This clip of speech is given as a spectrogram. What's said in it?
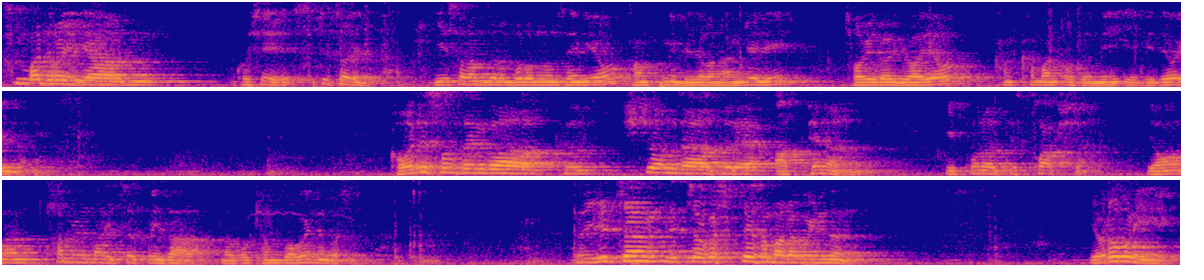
한마디로 얘기한 것이 17절입니다. 이 사람들은 물없는 셈이요 광풍에 밀려가는 안개니 저희를 위하여 캄캄한 어둠이 예비되어 있나니 거짓 선생과 그 추종자들의 앞에는 eternal destruction, 영원한 파멸만 있을 뿐이다 라고 경고하고 있는 것입니다. 그래서 1장 1절과 10절에서 말하고 있는 여러분이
